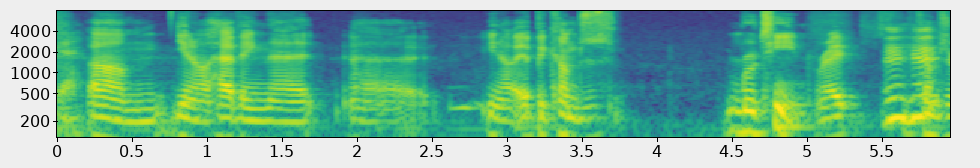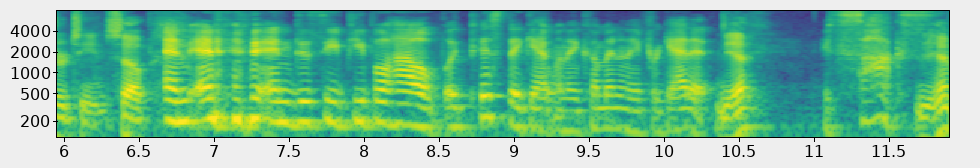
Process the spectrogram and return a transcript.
Yeah. um, you know, having that, uh, you know, it becomes routine, right? Mm-hmm. It becomes routine. So And, and and to see people how like pissed they get when they come in and they forget it. yeah, It sucks. yeah.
